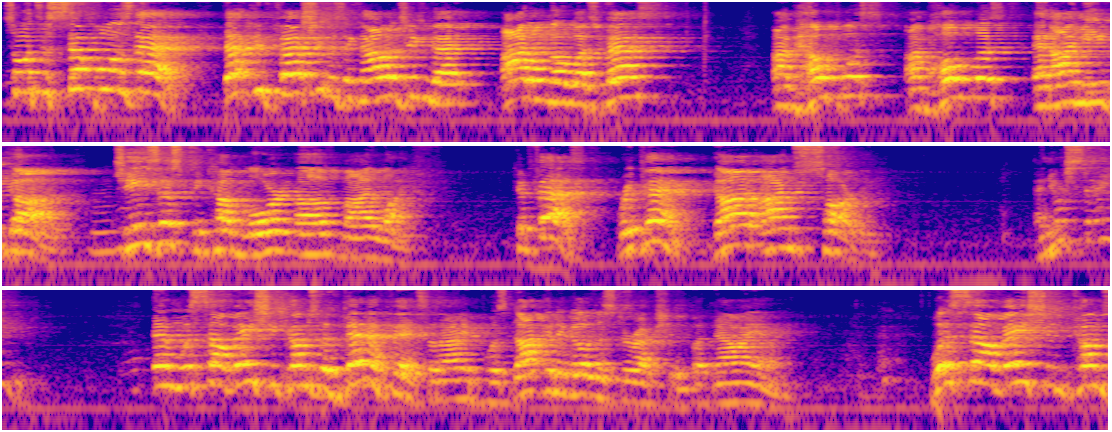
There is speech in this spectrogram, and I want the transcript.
So it's as simple as that. That confession is acknowledging that I don't know what's best, I'm helpless, I'm hopeless, and I need God. Mm-hmm. Jesus, become Lord of my life. Confess, repent. God, I'm sorry. And you're saved. And with salvation comes the benefits. And I was not going to go this direction, but now I am. With salvation comes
